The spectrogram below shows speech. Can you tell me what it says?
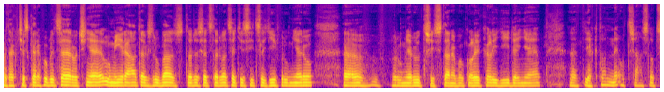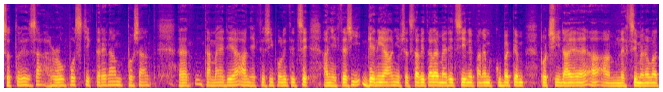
No tak v České republice ročně umírá tak zhruba 110-120 tisíc lidí v průměru, eh, v průměru 300 nebo kolik lidí denně. Eh, jak to neotřáslo, co to je za hlouposti, které nám pořád eh, ta média a někteří politici a někteří geniální představitelé medicíny panem Kubekem počínaje a, a nechci, jmenovat,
